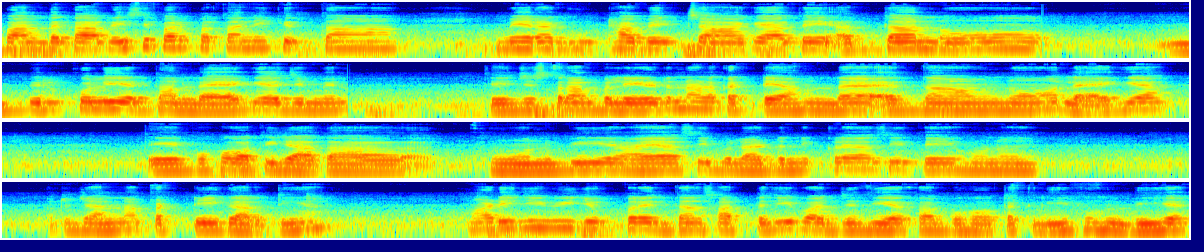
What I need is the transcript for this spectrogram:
ਬੰਦ ਕਰ ਰਹੀ ਸੀ, ਪਰ ਪਤਾ ਨਹੀਂ ਕਿੱਦਾਂ ਮੇਰਾ ਗੂਠਾ ਵਿੱਚ ਆ ਗਿਆ ਤੇ ਅੱਧਾ ਨੋ ਬਿਲਕੁਲ ਹੀ ਇਦਾਂ ਲੈ ਗਿਆ ਜਿਵੇਂ ਤੇ ਜਿਸ ਤਰ੍ਹਾਂ ਬਲੇਡ ਨਾਲ ਕੱਟਿਆ ਹੁੰਦਾ ਹੈ ਇਦਾਂ ਨੋ ਲੈ ਗਿਆ ਤੇ ਬਹੁਤ ਹੀ ਜ਼ਿਆਦਾ ਖੂਨ ਵੀ ਆਇਆ ਸੀ ਬਲੱਡ ਨਿਕਲਿਆ ਸੀ ਤੇ ਹੁਣ ਰੋਜ਼ਾਨਾ ਪੱਟੀ ਕਰਦੀ ਆ ਮਾੜੀ ਜੀ ਵੀ ਜੇ ਉੱਪਰ ਇਦਾਂ ਸੱਟ ਜੀ ਵੱਜਦੀ ਆ ਤਾਂ ਬਹੁਤ ਤਕਲੀਫ ਹੁੰਦੀ ਹੈ।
